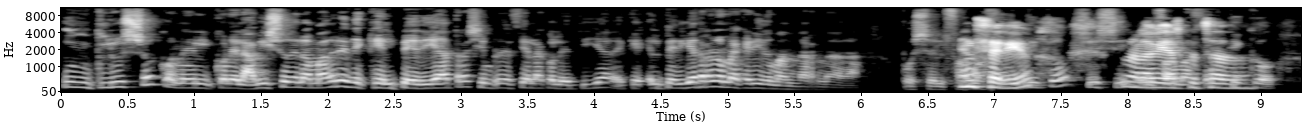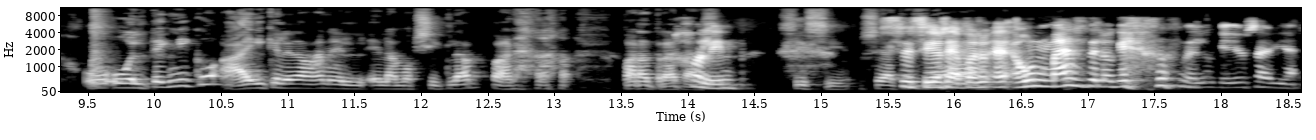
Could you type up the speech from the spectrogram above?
incluso con el, con el aviso de la madre de que el pediatra, siempre decía la coletilla, de que el pediatra no me ha querido mandar nada. Pues el farmacéutico, sí, sí, no lo había escuchado. O, el técnico, ahí que le daban el, el amoxiclab para, para tratar. Jolín. Sí, sí. O sea, sí, sí, o sea, pues eh, aún más de lo que, de lo que yo sabía.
